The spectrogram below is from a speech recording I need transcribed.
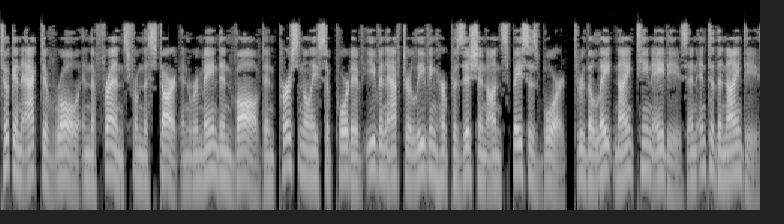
took an active role in the Friends from the start and remained involved and personally supportive even after leaving her position on Space's board. Through the late 1980s and into the 90s,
